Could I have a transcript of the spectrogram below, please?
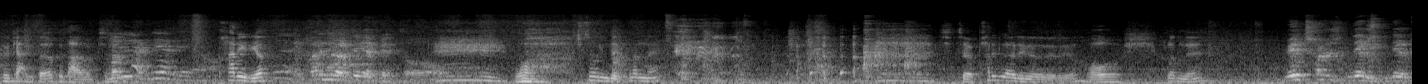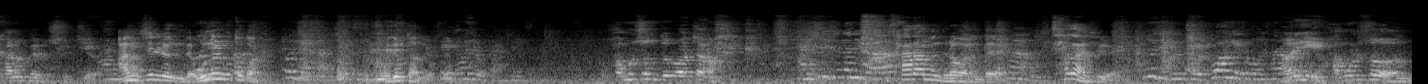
그렇게 안 써요? 그 다음에 지나 8일이요? 빨리 갈 때야 뱉어. 와 추석인데 큰일 났네. 진짜 8일 날이라 그래요? 어우씨 큰일 났네. 왜 차를 내일 내일 가는 배로 실지요? 안 실려준대. 오늘부터도 안. 어제부터 안 실렸어요? 화물선 들어왔잖아. 안 실준다니까. 사람은 들어가는데 차가 안 실려요. 어제 그, 그 포항에서 온 사람. 아니 화물선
